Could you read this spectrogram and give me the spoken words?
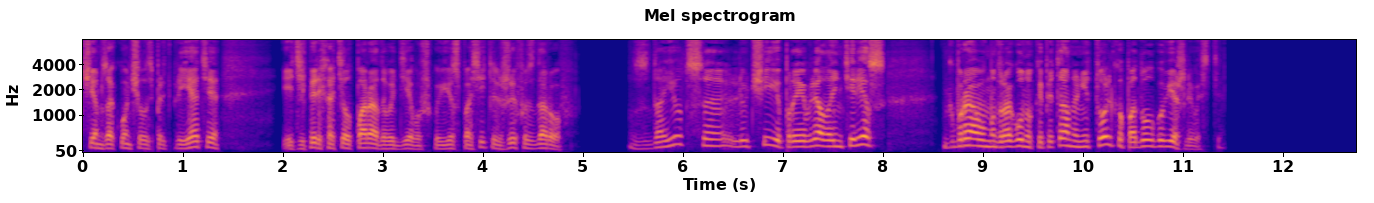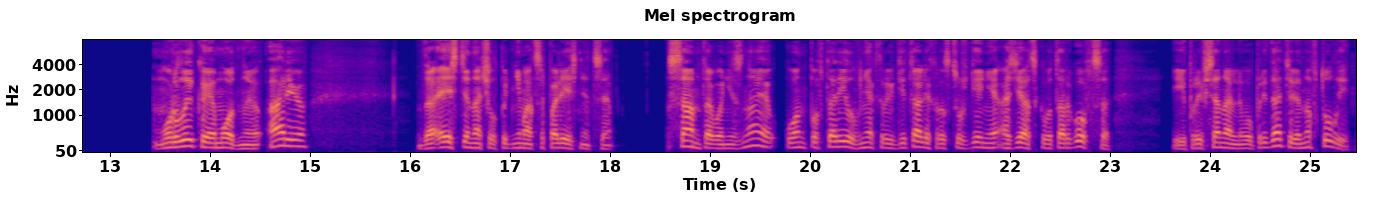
чем закончилось предприятие, и теперь хотел порадовать девушку, ее спаситель жив и здоров. Сдается, Лючия проявляла интерес к бравому драгуну-капитану не только по долгу вежливости. Мурлыкая модную арию, да Эсти начал подниматься по лестнице. Сам того не зная, он повторил в некоторых деталях рассуждения азиатского торговца и профессионального предателя Нафтулы,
